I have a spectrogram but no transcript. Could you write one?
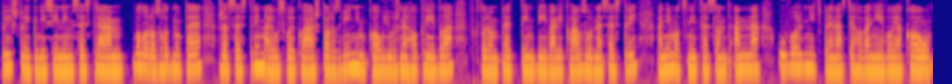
prišli k misijným sestrám. Bolo rozhodnuté, že sestry majú svoj kláštor s výnimkou južného krídla, v ktorom predtým bývali klauzúrne sestry a nemocnice St. Anna uvoľniť pre nasťahovanie vojakov.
